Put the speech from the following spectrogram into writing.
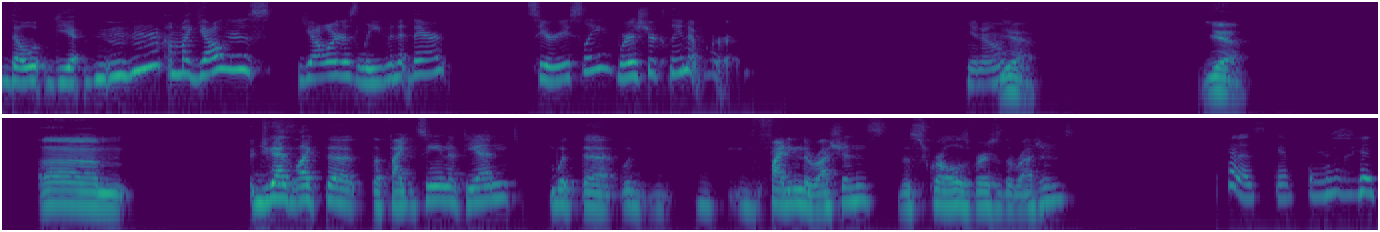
Though, yeah, hmm I'm like, y'all are just y'all are just leaving it there. Seriously, where's your cleanup crew? You know? Yeah. Yeah. Um did you guys like the the fight scene at the end with the with fighting the Russians, the Skrulls versus the Russians? Kind of skipped through it.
